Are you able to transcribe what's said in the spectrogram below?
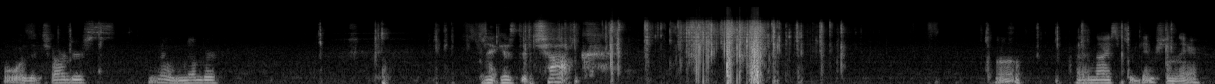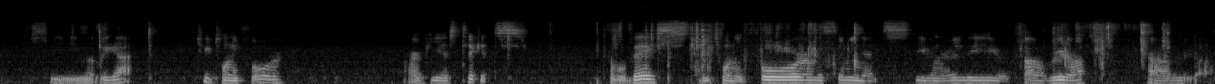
for the Chargers. No number. And that goes to Chalk. Oh, a nice redemption there. Let's see what we got. 224 RPS tickets. Couple base. 224. I'm assuming that's Stevan Ridley or Kyle Rudolph. Kyle Rudolph.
